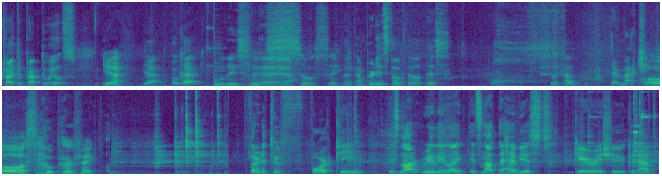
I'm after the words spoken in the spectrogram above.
try to prep the wheels? Yeah. Yeah. Okay. Oh, this looks Yeah, yeah. so sick. Look, I'm pretty stoked about this. Look how they're matching. Oh, so perfect. 3214 is not really like it's not the heaviest gear ratio you could have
